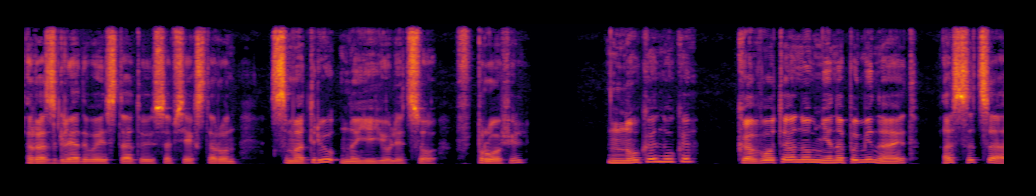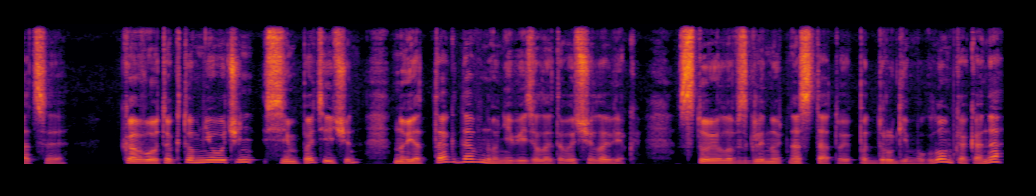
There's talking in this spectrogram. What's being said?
разглядывая статую со всех сторон, смотрю на ее лицо в профиль, ну-ка, ну-ка, кого-то оно мне напоминает. Ассоциация. Кого-то, кто мне очень симпатичен, но я так давно не видел этого человека. Стоило взглянуть на статую под другим углом, как она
